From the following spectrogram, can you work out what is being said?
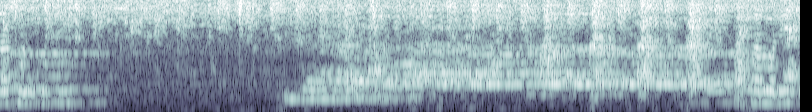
রসুন কুচি। কাঁচামরিচ।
